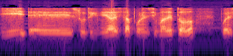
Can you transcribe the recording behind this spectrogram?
y su dignidad está por encima de todo, pues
